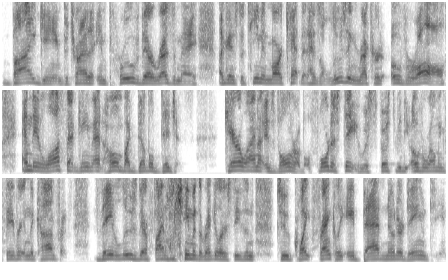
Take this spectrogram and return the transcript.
bye game to try to improve their resume against a team in Marquette that has a losing record overall, and they lost that game at home by double digits. Carolina is vulnerable. Florida State, who was supposed to be the overwhelming favorite in the conference, they lose their final game of the regular season to, quite frankly, a bad Notre Dame team.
